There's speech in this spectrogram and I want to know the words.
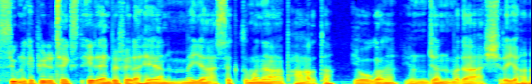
7. kapitel tekst 1 anbefaler herren Maya Saktumana Partha Yoga Yunjan Madashriya.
